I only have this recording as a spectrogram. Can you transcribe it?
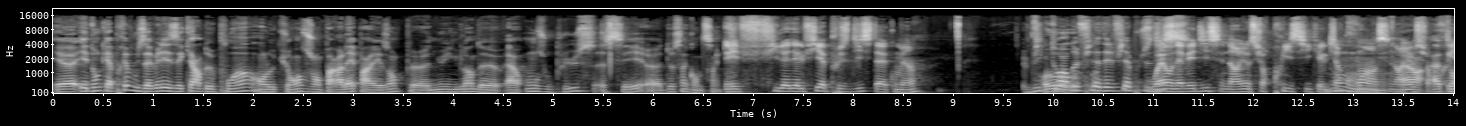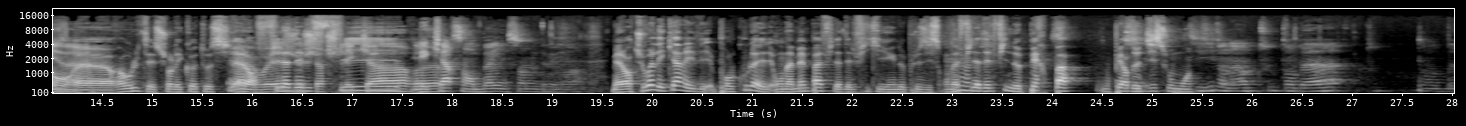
Et, euh, et donc après, vous avez les écarts de points. En l'occurrence, j'en parlais par exemple, euh, New England euh, à 11 ou plus, c'est euh, 2,55. Et Philadelphie à plus 10, t'es à combien? Victoire Oh. de Philadelphie à plus 10. Ouais, on avait dit scénario surprise. Si quelqu'un Hmm. croit à un scénario Alors, surprise. Attends, euh, euh, Raoul, t'es sur les cotes aussi. Euh, alors ouais, je Philadelphie. cherche l'écart. euh, L'écart, c'est en bas, il me semble, de mémoire. Mais alors tu vois l'écart, il est- pour le coup là, on n'a même pas Philadelphie qui gagne de plus 10. On Hmm. a Philadelphie ne perd pas ou perd de 10 ou moins. Si, t'en as un tout en bas. Tout en bas.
